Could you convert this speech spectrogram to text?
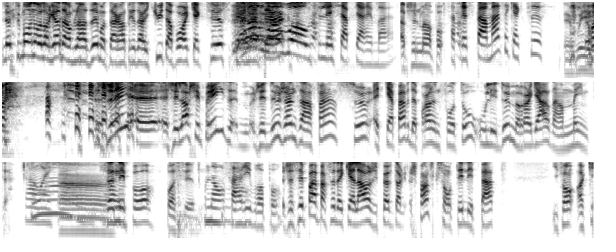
là tout le monde on le regarde en voulant dire, moi t'as rentré dans le cul ta poire cactus, puis elle Wow, attend, wow, wow, tu l'échappes, Pierre Hébert. absolument pas. Ça ferait super mal, ces cactus. Ben oui. j'ai euh, j'ai lâché prise. J'ai deux jeunes enfants sur être capable de prendre une photo où les deux me regardent en même temps. Ah ouais. Euh, Ce n'est pas possible. Non, ça arrivera pas. Je sais pas à partir de quel âge ils peuvent. Je pense qu'ils sont télépathes. Ils font OK,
